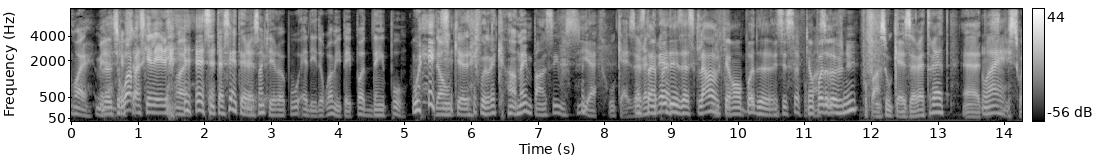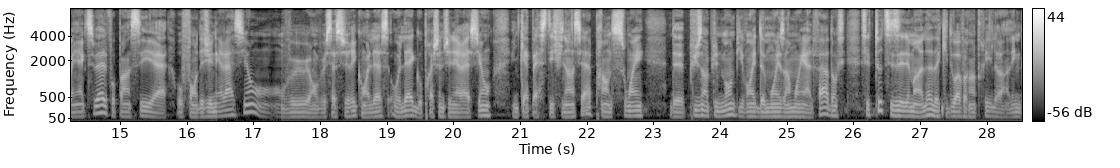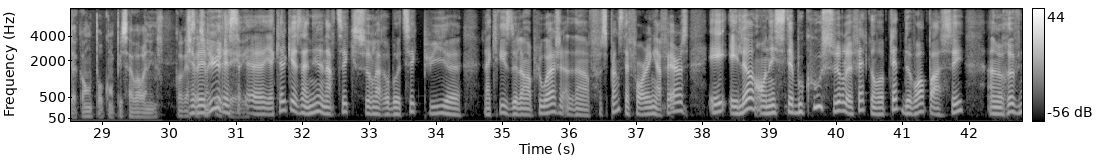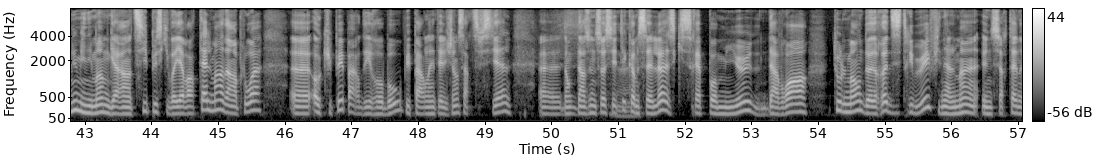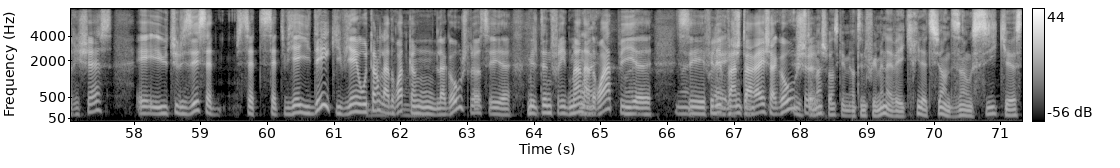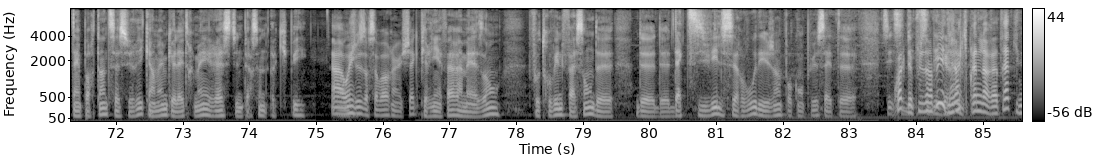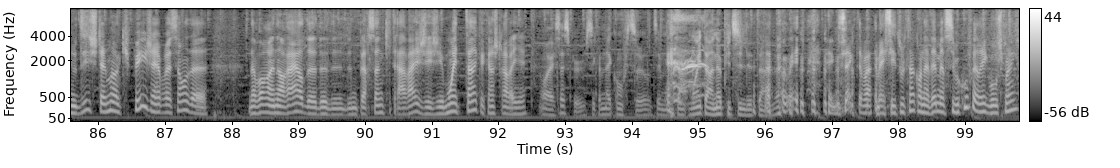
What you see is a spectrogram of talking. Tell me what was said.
Ouais, mais le droit, ça- parce que les... Ouais. C'est assez intéressant que les repos aient des droits, mais ils ne payent pas d'impôts. Oui, Donc, euh, il faudrait quand même penser aussi à- aux caisses de C'est un peu retraite. des esclaves faut- qui n'auront pas de, ça, qui ont pas de penser- revenus. Il faut penser aux caisses de retraite, euh, des- Ouais. des soins actuels. Il faut penser euh, au fonds de génération. On veut, on veut s'assurer qu'on laisse, on lègue aux prochaines générations une capacité financière, prendre soin de plus en plus de monde, puis ils vont être de moins en moins à le faire. Donc, c'est- tous ces éléments-là là, qui doivent rentrer là, en ligne de compte pour qu'on puisse avoir une. J'avais lu euh, il y a quelques années un article sur la robotique puis euh, la crise de l'emploi je- je pense que c'était Foreign Affairs et, et là on insistait beaucoup sur le fait qu'on va peut-être devoir passer à un revenu minimum garanti puisqu'il va y avoir tellement d'emplois euh, occupés par des robots puis par l'intelligence artificielle. Donc dans une société comme celle-là, est-ce qu'il serait pas mieux d'avoir tout le monde de redistribuer finalement une certaine richesse et utiliser cette, cette, cette vieille idée qui vient autant de la droite comme de la gauche. Là. C'est euh, Milton Friedman à droite, puis euh, c'est Philippe Ben, Van Parijs à gauche. Justement, je pense que Milton Freeman avait écrit là-dessus en disant aussi que c'est important de s'assurer quand même que l'être humain reste une personne occupée. Ah Donc, oui. Juste de recevoir un chèque puis rien faire à la maison, il faut trouver une façon de, d'activer le cerveau des gens pour qu'on puisse être... euh, Je crois que de plus en plus, il y a des gens qui prennent leur retraite qui nous disent Je suis tellement occupé, j'ai l'impression de d'avoir un horaire de- de- de- d'une personne qui travaille. J'ai, moins de temps que quand je travaillais. Ouais, ça se peut. C'est comme la confiture. tu sais, Moins t'en- as, plus tu le temps. oui, exactement. Bien, c'est tout le temps qu'on avait. Merci beaucoup, Frédéric Beauchemin.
